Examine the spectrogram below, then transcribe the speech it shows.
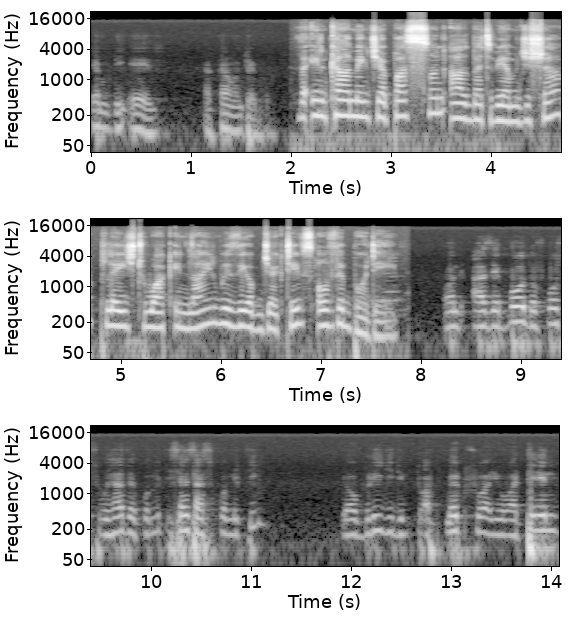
MDAs, accountable. The incoming chairperson, Albert Byamugisha, pledged to work in line with the objectives of the body. And as a board, of course, we have a committee, census committee. You're obliged to make sure you attend,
